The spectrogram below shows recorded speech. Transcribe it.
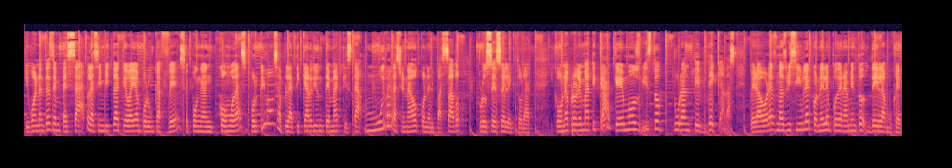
Y bueno, antes de empezar, las invito a que vayan por un café, se pongan cómodas, porque hoy vamos a platicar de un tema que está muy relacionado con el pasado proceso electoral y con una problemática que hemos visto durante décadas, pero ahora es más visible con el empoderamiento de la mujer.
